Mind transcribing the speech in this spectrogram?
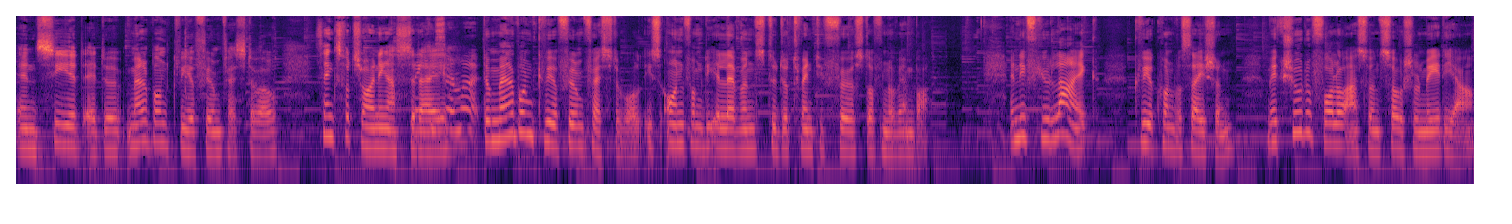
and see it at the Melbourne Queer Film Festival. Thanks for joining us today. Thank you so much. The Melbourne Queer Film Festival is on from the 11th to the 21st of November. And if you like queer conversation, make sure to follow us on social media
